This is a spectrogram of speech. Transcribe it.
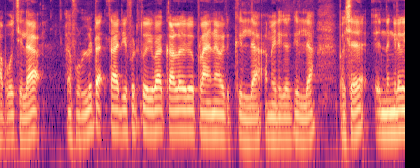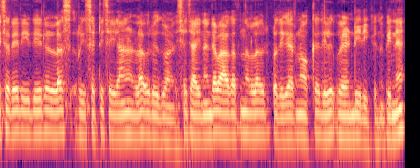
അപ്പോൾ ചില ഫുള്ള് താരിഫ് എടുത്ത് ഒഴിവാക്കാനുള്ള ഒരു പ്ലാൻ അവർക്കില്ല അമേരിക്കക്കില്ല പക്ഷേ എന്തെങ്കിലുമൊക്കെ ചെറിയ രീതിയിലുള്ള റീസെറ്റ് ചെയ്യാനുള്ള ഒരു ഇതുമാണ് പക്ഷേ ചൈനന്റെ ഭാഗത്തു നിന്നുള്ള ഒരു പ്രതികരണമൊക്കെ ഇതിൽ വേണ്ടിയിരിക്കുന്നു. പിന്നെ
